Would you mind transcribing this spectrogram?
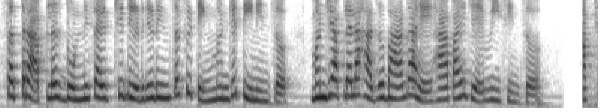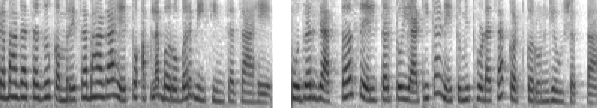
सतरा प्लस दोन्ही साईडची दीड दीड इंच फिटिंग म्हणजे तीन इंच. म्हणजे आपल्याला हा जो भाग आहे हा पाहिजे वीस इंच. मागच्या भागाचा जो कमरेचा भाग आहे तो आपला बरोबर वीस इंचाचा आहे. तो जर जास्त असेल तर तो या ठिकाणी तुम्ही थोडासा कट करून घेऊ शकता.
